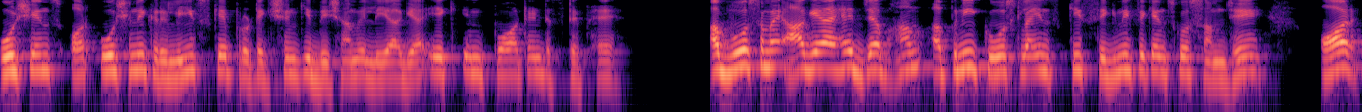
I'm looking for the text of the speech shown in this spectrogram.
ओशियंस और ओशनिक रिलीफ्स के प्रोटेक्शन की दिशा में लिया गया एक इंपॉर्टेंट स्टेप है। अब वो समय आ गया है जब हम अपनी कोस्ट लाइन्स की सिग्निफिकेंस को समझें और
